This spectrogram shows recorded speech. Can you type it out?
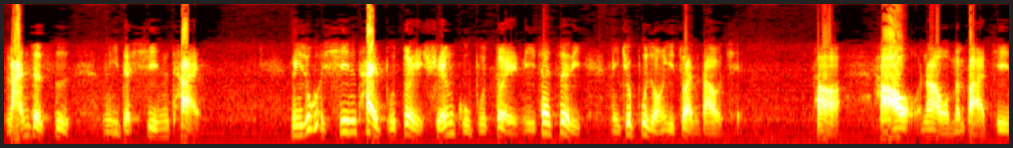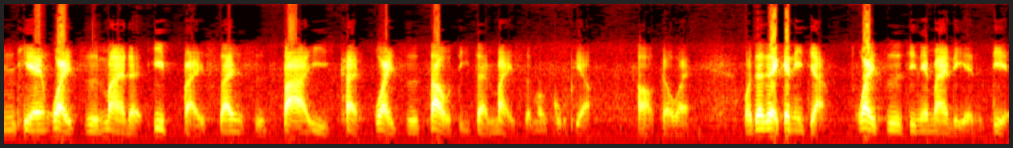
难的是你的心态。你如果心态不对，选股不对，你在这里你就不容易赚到钱，啊。好，那我们把今天外资卖了一百三十八亿，看外资到底在卖什么股票。好，各位，我在这里跟你讲，外资今天卖联电，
